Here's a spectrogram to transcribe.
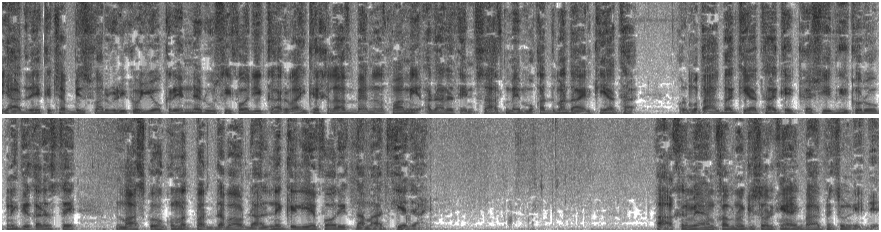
याद रहे कि 26 फरवरी को यूक्रेन ने रूसी फौजी कार्रवाई के खिलाफ बैन अवी अदालत इंसाफ में मुकदमा दायर किया था और मुतालबा किया था कि कशीदगी को रोकने की गरज से मास्को हुकूमत पर दबाव डालने के लिए फौरी इकदाम किए जाएँ। आखिर में अहम खबरों की सुर्खियाँ एक बार फिर सुन लीजिए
